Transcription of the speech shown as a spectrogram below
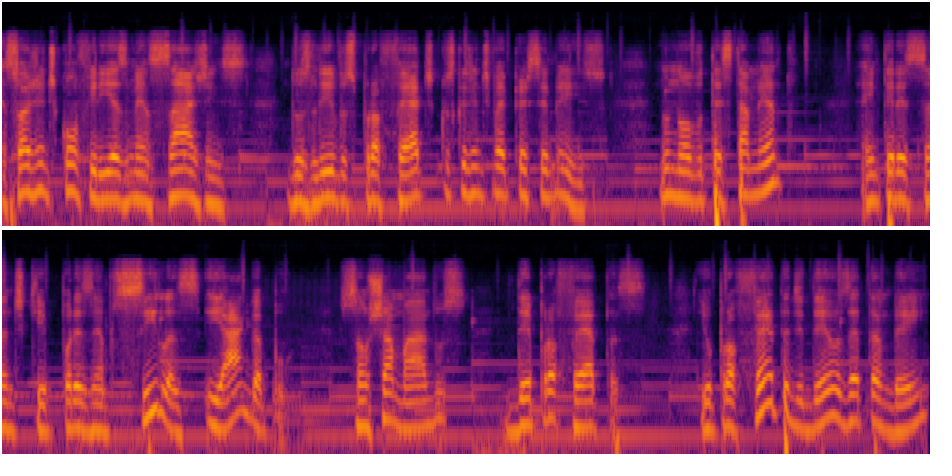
é só a gente conferir as mensagens dos livros proféticos que a gente vai perceber isso. No Novo Testamento, é interessante que, por exemplo, Silas e Ágapo são chamados de profetas. E o profeta de Deus é também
